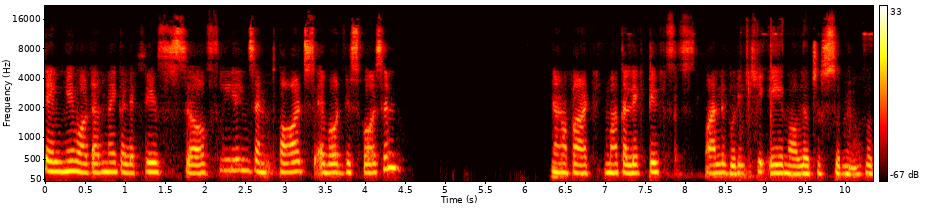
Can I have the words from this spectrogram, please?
tell me what are my collectives feelings and thoughts about this person? నా పార్ట్ మా కలెక్టివ్స్ వాళ్ళ గురించి ఏం ఆలోచిస్తున్నారు?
